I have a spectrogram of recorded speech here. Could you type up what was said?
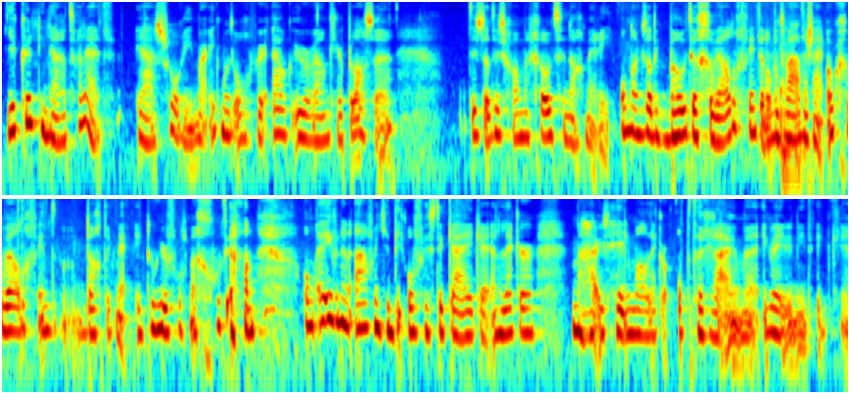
Je kunt niet naar het toilet. Ja, sorry, maar ik moet ongeveer elk uur wel een keer plassen. Dus dat is gewoon mijn grootste nachtmerrie. Ondanks dat ik boten geweldig vind en op het water zijn ook geweldig vind, dacht ik, nee, ik doe hier volgens mij goed aan om even een avondje die office te kijken en lekker mijn huis helemaal lekker op te ruimen. Ik weet het niet. Ik, uh,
